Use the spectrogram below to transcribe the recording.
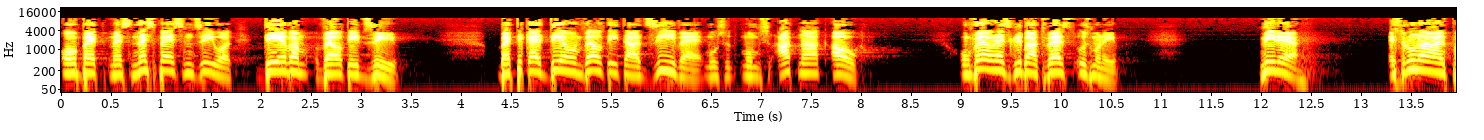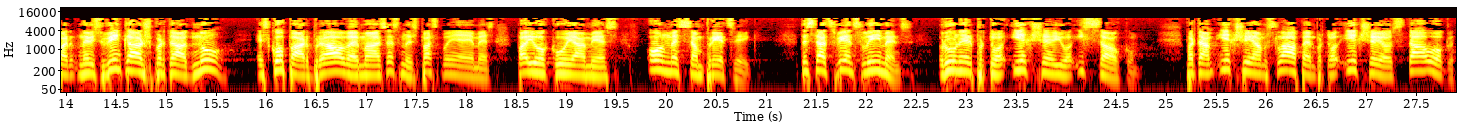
un, bet mēs nespēsim dzīvot Dievam veltīt dzīvi. Bet tikai Dievam veltītā dzīvē mums, mums atnāk augt. Un vēlreiz gribētu vērst uzmanību. Mīļie, es runāju par nevis vienkārši par tādu, nu, es kopā ar brāli vai māsu esmu, mēs pasmējāmies, pajokojāmies, un mēs esam priecīgi. Tas tāds viens līmenis. Runa ir par to iekšējo izsaukumu par tām iekšējām slāpēm, par to iekšējo stāvokli,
